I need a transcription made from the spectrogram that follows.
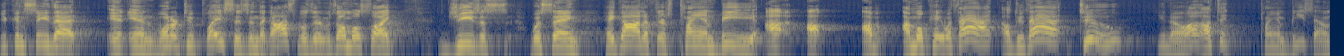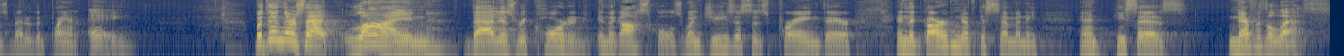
you can see that in, in one or two places in the Gospels, it was almost like Jesus was saying, Hey, God, if there's plan B, I'm okay with that. I'll do that too. You know, I'll, I'll take plan B sounds better than plan A. But then there's that line that is recorded in the Gospels when Jesus is praying there in the Garden of Gethsemane, and he says, Nevertheless,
